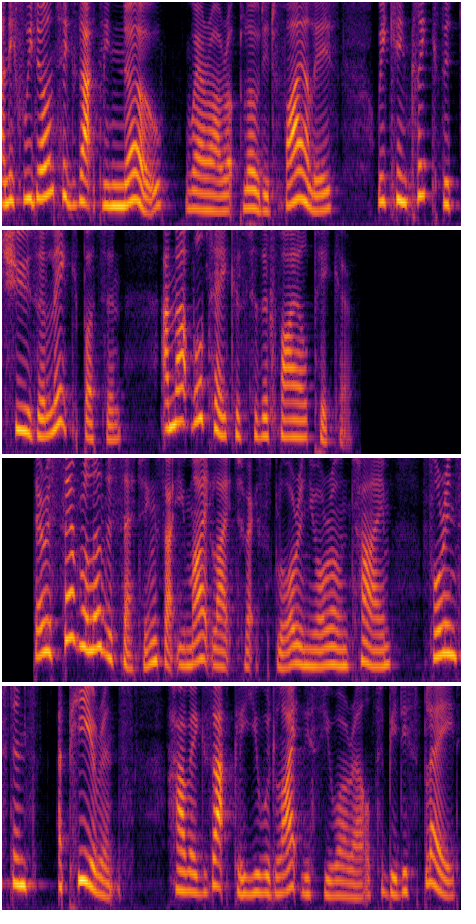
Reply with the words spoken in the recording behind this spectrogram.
And if we don't exactly know where our uploaded file is, we can click the Choose a Link button and that will take us to the file picker. There are several other settings that you might like to explore in your own time, for instance, appearance, how exactly you would like this URL to be displayed.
